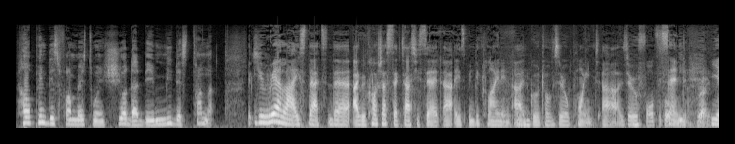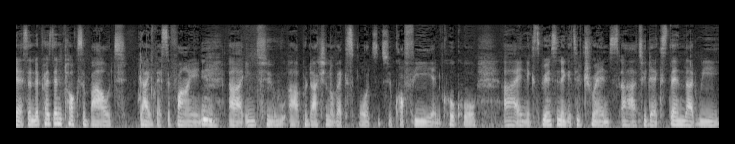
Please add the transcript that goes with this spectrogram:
helping these farmers to ensure that they meet the standard. You realize that the agriculture sector, as you said, uh, has been declining at mm. growth of 0.04%. Uh, yeah, right. Yes, and the president talks about diversifying mm. uh, into uh, production of exports into coffee and cocoa uh, and experiencing negative trends uh, to the extent that we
